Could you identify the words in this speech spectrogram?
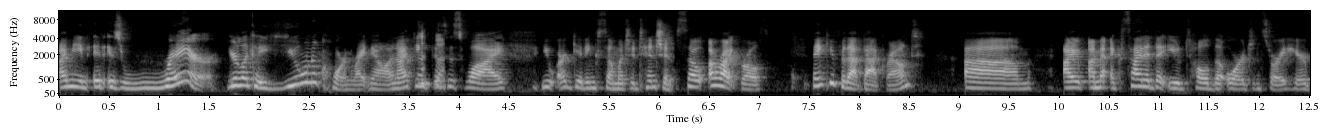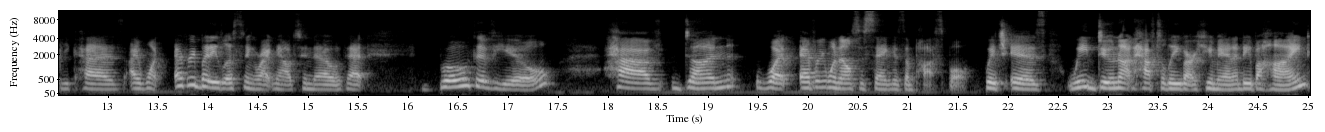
I mean, it is rare. You're like a unicorn right now. And I think this is why you are getting so much attention. So, all right, girls, thank you for that background. Um, I, am excited that you told the origin story here because I want everybody listening right now to know that both of you have done what everyone else is saying is impossible, which is we do not have to leave our humanity behind,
